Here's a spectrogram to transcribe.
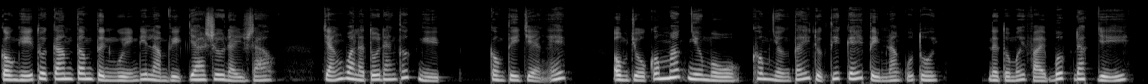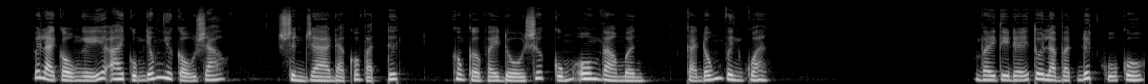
Cậu nghĩ tôi cam tâm tình nguyện đi làm việc gia sư này sao? Chẳng qua là tôi đang thất nghiệp. Công ty chèn ép. Ông chủ có mắt như mù, không nhận thấy được thiết kế tiềm năng của tôi. Nên tôi mới phải bất đắc dĩ với lại cậu nghĩ ai cũng giống như cậu sao Sinh ra đã có vạch đích không cần phải đổ sức cũng ôm vào mình, Cả đống vinh quang. Vậy thì để tôi là vạch đích của cô.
